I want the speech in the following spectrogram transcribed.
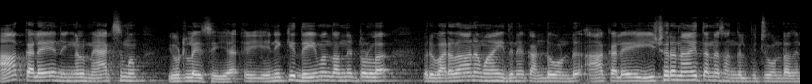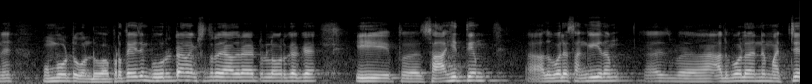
ആ കലയെ നിങ്ങൾ മാക്സിമം യൂട്ടിലൈസ് ചെയ്യുക. എനിക്ക് ദൈവം തന്നിട്ടുള്ള ഒരു വരദാനമായി ഇതിനെ കണ്ടുകൊണ്ട് ആ കലയെ ഈശ്വരനായി തന്നെ സങ്കല്പിച്ചുകൊണ്ട് അതിനെ മുമ്പോട്ട് കൊണ്ടുപോകുക പ്രത്യേകിച്ചും പൂരിട്ട നക്ഷത്ര ജാതരായിട്ടുള്ളവർക്കൊക്കെ ഈ സാഹിത്യം അതുപോലെ സംഗീതം അതുപോലെ തന്നെ മറ്റ്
